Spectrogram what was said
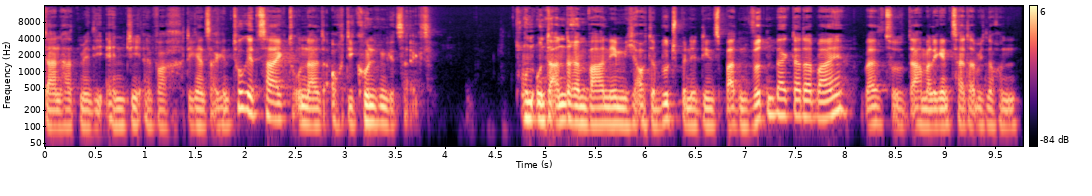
dann hat mir die Angie einfach die ganze Agentur gezeigt und halt auch die Kunden gezeigt. Und unter anderem war nämlich auch der Blutspendedienst Baden-Württemberg da dabei, weil zur damaligen Zeit habe ich noch in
